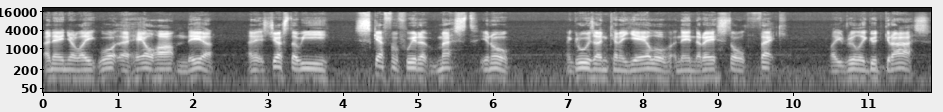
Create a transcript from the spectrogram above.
and then you're like, what the hell happened there? And it's just a wee skiff of where it missed, you know. It grows in kind of yellow, and then the rest all thick, like really good grass.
